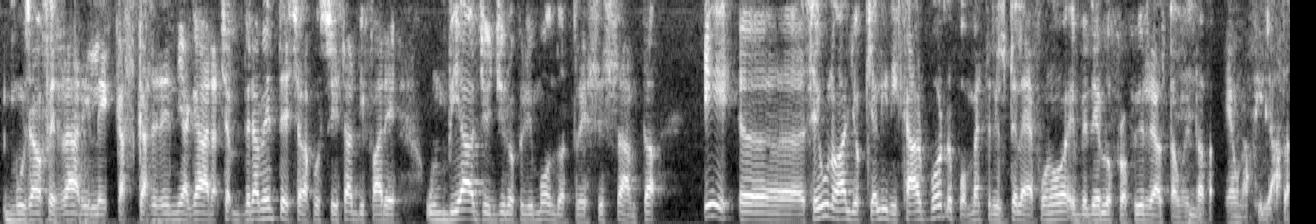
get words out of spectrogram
il Museo Ferrari, le cascate del Niagara, cioè veramente c'è la possibilità di fare un viaggio in giro per il mondo a 360 e eh, se uno ha gli occhialini cardboard può mettere il telefono e vederlo proprio in realtà aumentata è una figata.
